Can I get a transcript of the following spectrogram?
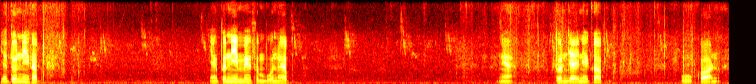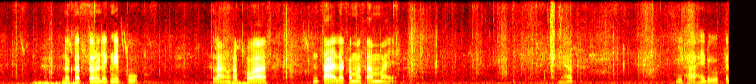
อย่างต้นนี้ครับ อย่างต้นนี้ไม่สมบูรณ์นะครับ เนี่ยต้นใหญ่เนี่ยก็ปลูกก่อน แล้วก็ต้นเล็กนี่ปลูก หลังครับ เพราะว่ามันตายแล้วก็มาตามใหม่นะครับ มีผ่าให้ดูเป็น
